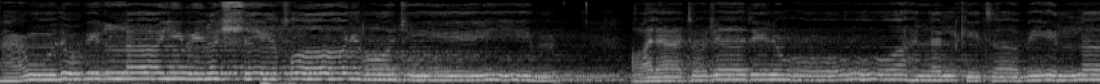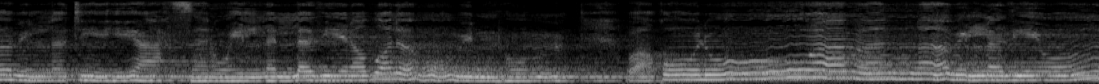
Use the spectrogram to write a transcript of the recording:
أعوذ بالله من الشيطان الرجيم. ولا تجادلوا أهل الكتاب إلا بالتي هي أحسن إلا الذين ظلموا منهم. وقولوا آمنا بالذي أنزل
